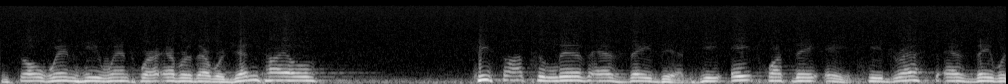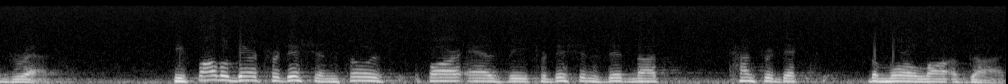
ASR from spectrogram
And so when he went wherever there were Gentiles, he sought to live as they did. He ate what they ate. He dressed as they would dress. He followed their traditions so as far as the traditions did not contradict the moral law of God.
